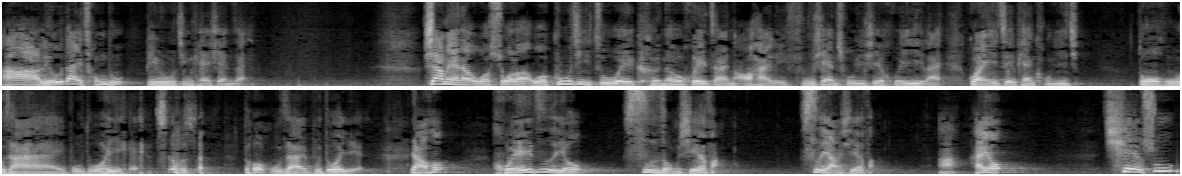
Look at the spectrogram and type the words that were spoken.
啊，留待重读。比如今天现在，下面呢我说了，我估计诸位可能会在脑海里浮现出一些回忆来，关于这篇《孔乙己》。多乎哉，不多也，是不是？多乎哉，不多也。然后“回”字有四种写法，四样写法啊。还有“窃书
